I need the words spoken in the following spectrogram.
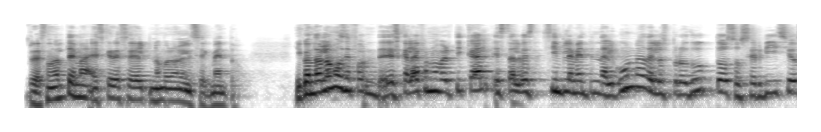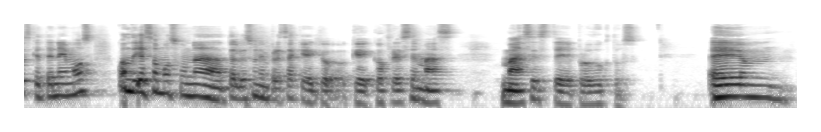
regresando al tema, es querer ser el número uno en el segmento. Y cuando hablamos de, de, escala de forma vertical, es tal vez simplemente en alguno de los productos o servicios que tenemos cuando ya somos una, tal vez una empresa que, que, ofrece más, más este, productos. Em,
